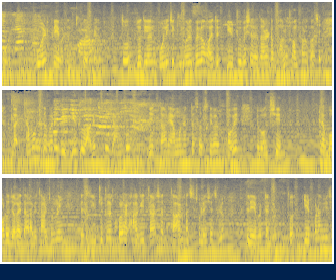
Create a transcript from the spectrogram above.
গোল্ড গোল্ড প্লে বাটন কী করে পেল? তো যদি আমি বলি যে কী করে পেল, হয়তো ইউটিউবের সাথে তার একটা ভালো সম্পর্ক আছে, বা এমন হতে পারে যে ইউটিউব আগে থেকেই জানতো যে তার এমন একটা সাবস্ক্রাইবার হবে এবং সে একটা বড় জায়গায় দাঁড়াবে। তার জন্যই ইউটিউব চ্যানেল খোলার আগেই তার সাথে তার কাছে চলে এসেছিল প্লে বাটন তো এরপর আমি যদি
